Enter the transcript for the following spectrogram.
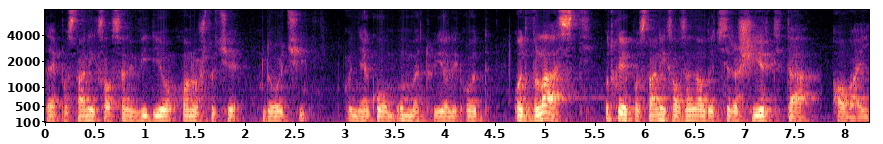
Da je poslanik, sa alaihi vidio ono što će doći od njegovom umetu, jeli, od, od vlasti. Od koje je poslanik, sallallahu alaihi da će se raširiti ta ovaj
